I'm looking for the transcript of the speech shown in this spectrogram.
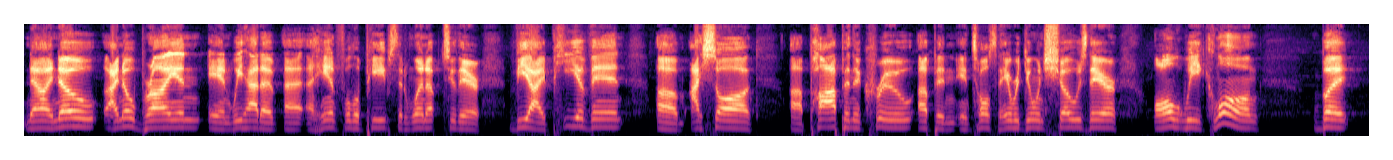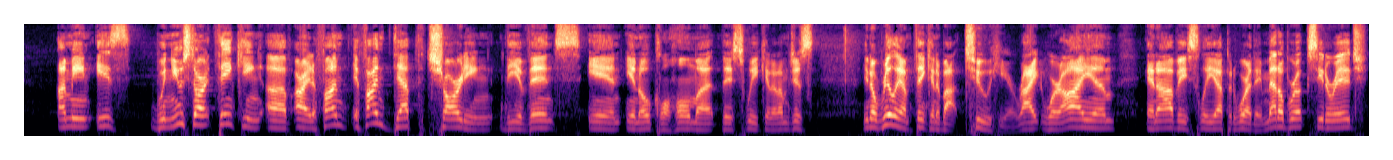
Now I know I know Brian and we had a, a handful of peeps that went up to their VIP event. Um, I saw uh, Pop and the crew up in, in Tulsa. They were doing shows there all week long. But I mean, is when you start thinking of all right, if I'm if I'm depth charting the events in in Oklahoma this weekend, and I'm just you know, really I'm thinking about two here, right? Where I am, and obviously up at where are they? Meadowbrook, Cedar Ridge?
